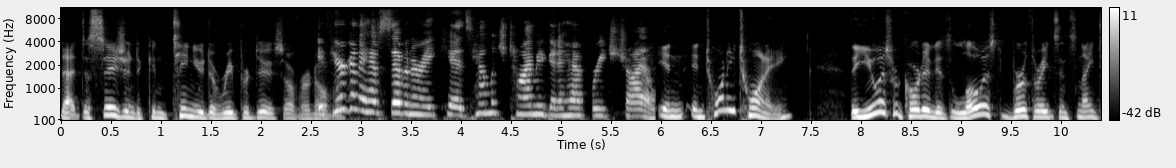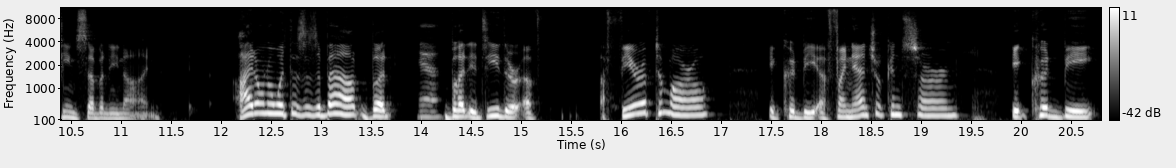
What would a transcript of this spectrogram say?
that decision to continue to reproduce over and If over. If you're going to have seven or eight kids, how much time are you going to have for each child? In in 2020, the U.S. recorded its lowest birth rate since 1979. I don't know what this is about, but Yeah. but it's either a, a fear of tomorrow, it could be a financial concern, it could be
